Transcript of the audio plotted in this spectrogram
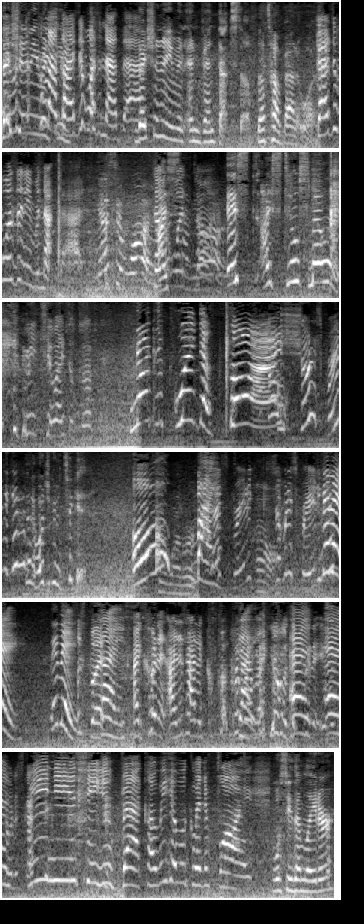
They it was, shouldn't come even on, even- guys. It wasn't that bad. They shouldn't even invent that stuff. That's how bad it was. guys, it wasn't even that bad. Yes, it was. No, I it was not. It's, I still smell it. Me too. I took the. Not the going to fly. Should I spray it again? Then why'd you get a ticket? Oh, one word. Did I spray it? Oh. Somebody sprayed it again. Baby, but I couldn't. I just had to put cover up my nose. I couldn't. It was so disgusting. need to see you back. Come here with glitter flies. We'll see them later.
